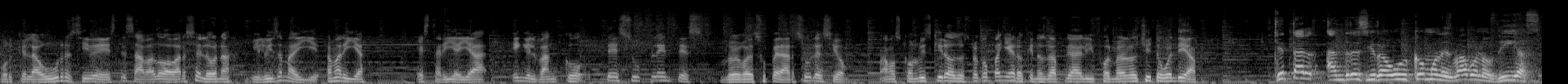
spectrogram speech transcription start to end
porque la U recibe este sábado a Barcelona y Luis Amarilla estaría ya en el banco de suplentes luego de superar su lesión. Vamos con Luis Quiroz, nuestro compañero, que nos va a ampliar el informe. Hola, Chito, buen día. ¿Qué tal Andrés y Raúl? ¿Cómo les va? Buenos días.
